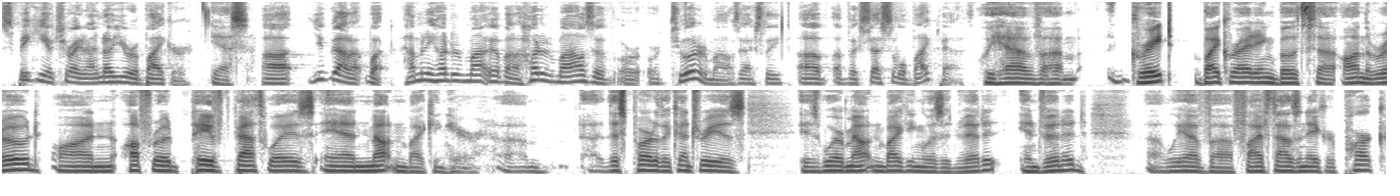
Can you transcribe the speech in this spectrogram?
Speaking of terrain, I know you're a biker. Yes. Uh, you've got a, what? How many hundred miles? About hundred miles of, or, or 200 miles actually, of, of accessible bike paths. We have um, great bike riding both uh, on the road, on off road paved pathways, and mountain biking here. Um, uh, this part of the country is, is where mountain biking was invented. invented. Uh, we have a 5,000 acre park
